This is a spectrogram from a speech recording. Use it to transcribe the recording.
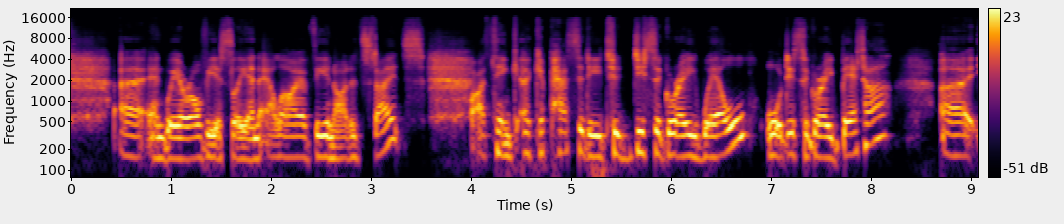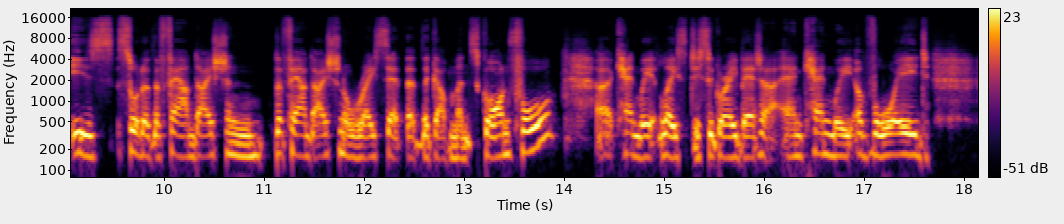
uh, and we are obviously an ally of the United States. I think a capacity to disagree well or disagree better uh, is sort of the foundation, the foundational reset that the government's gone for. Uh, can we at least disagree better, and can we avoid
